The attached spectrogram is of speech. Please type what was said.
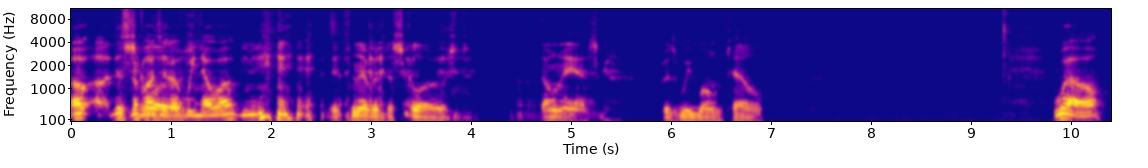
oh, uh, this is the budget of we know of. You mean? it's never disclosed. Don't ask, because we won't tell. Well,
